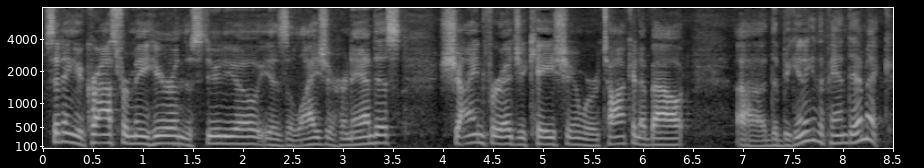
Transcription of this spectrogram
Sitting across from me here in the studio is Elijah Hernandez, Shine for Education. We're talking about uh, the beginning of the pandemic.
